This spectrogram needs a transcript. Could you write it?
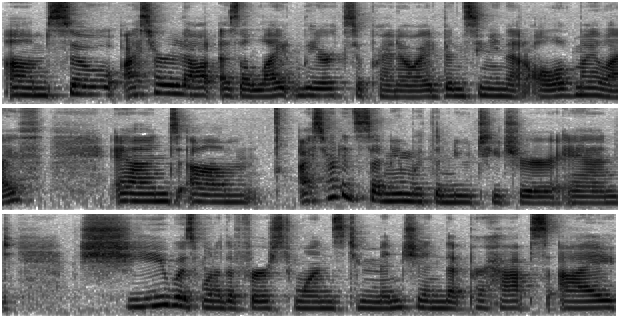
Um, so I started out as a light lyric soprano. I'd been singing that all of my life, and um, I started studying with a new teacher and she was one of the first ones to mention that perhaps I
